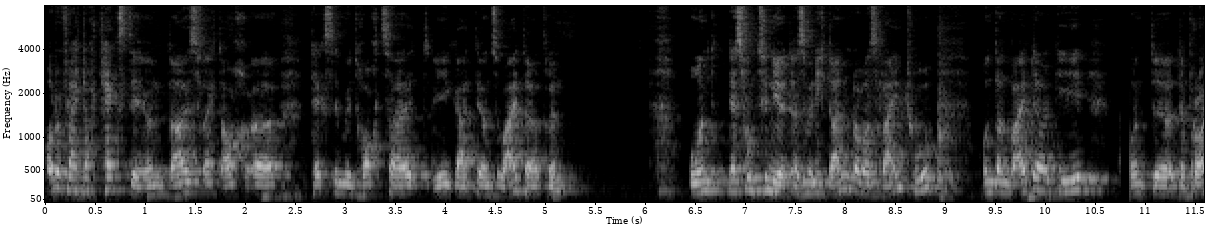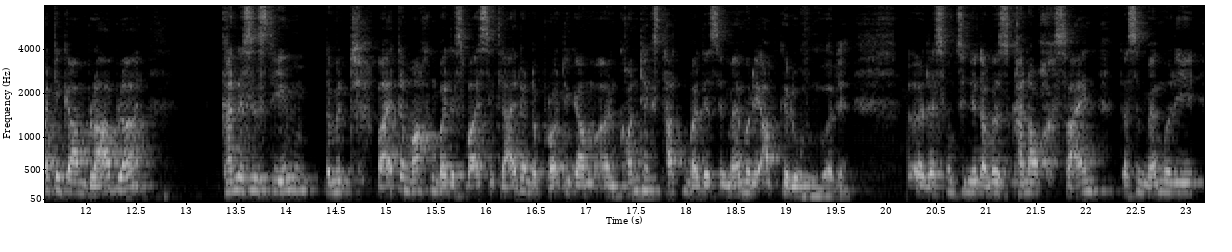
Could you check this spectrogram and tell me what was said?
oder vielleicht auch Texte. Und da ist vielleicht auch äh, Texte mit Hochzeit, Ehegatte und so weiter drin. Und das funktioniert. Also wenn ich dann da was reintue und dann weitergehe und äh, der Bräutigam bla bla, kann das System damit weitermachen, weil das weiße Kleid und der Bräutigam einen Kontext hatten, weil das im Memory abgerufen wurde. Äh, das funktioniert, aber es kann auch sein, dass im Memory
